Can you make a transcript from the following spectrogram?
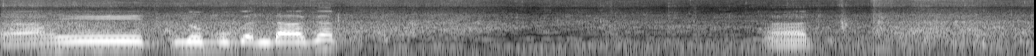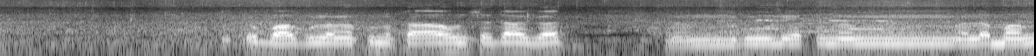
kahit lubog ang dagat. At ito bago lang ako nakaahon sa dagat nang huli ako ng alamang.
